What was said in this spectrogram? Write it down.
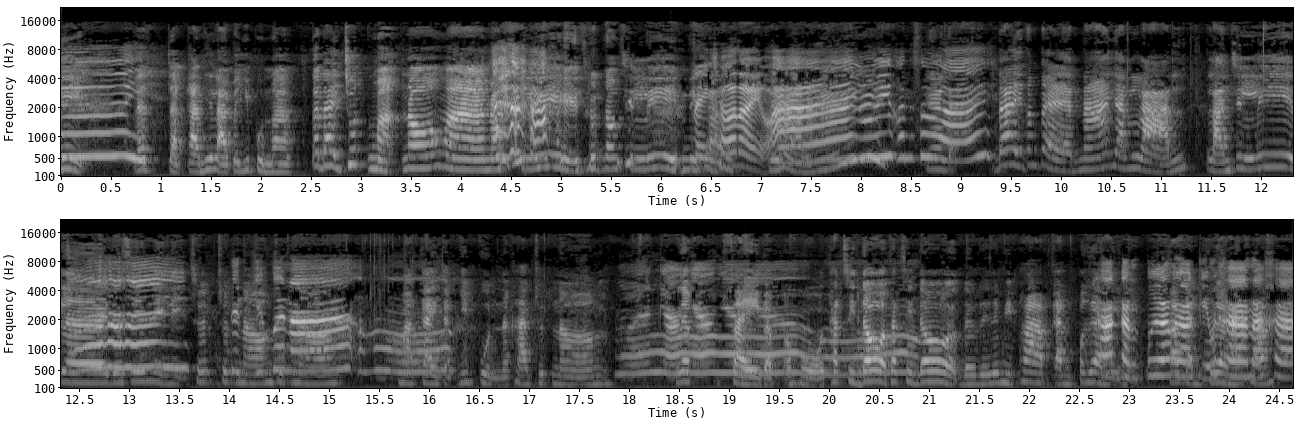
นี่และจากการที่หลานไปญี่ปุ่นมา ก็ได้ชุดหมาน้องมา น้องชิลลี่ชุดน้องชิลลี่นี่ไหนค่ะโชว์หน่อยนี่ว้าค่ะยดูดิคนสวย ได้ตั้งแต่น้ายันหลานหลานชิลลี่เลยดูสินี่นี่ชุดชุดน้องชุดน้อง มาไกลจากญี่ปุ่นนะคะ ชุดน้องเลือกใส่แบบโอ้โหทักซิโดทักซิโดดูดิได้มีภาพกันเปื้อนผ้ากันเปื้อนเวผ้ลากินข้าวนะคะ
